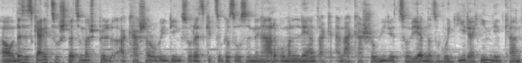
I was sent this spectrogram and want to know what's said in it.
Äh, und das ist gar nicht so schwer, zum Beispiel Akasha Readings oder es gibt sogar so Seminare, wo man lernt, ein Akasha Reader zu werden, also wo jeder hingehen kann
